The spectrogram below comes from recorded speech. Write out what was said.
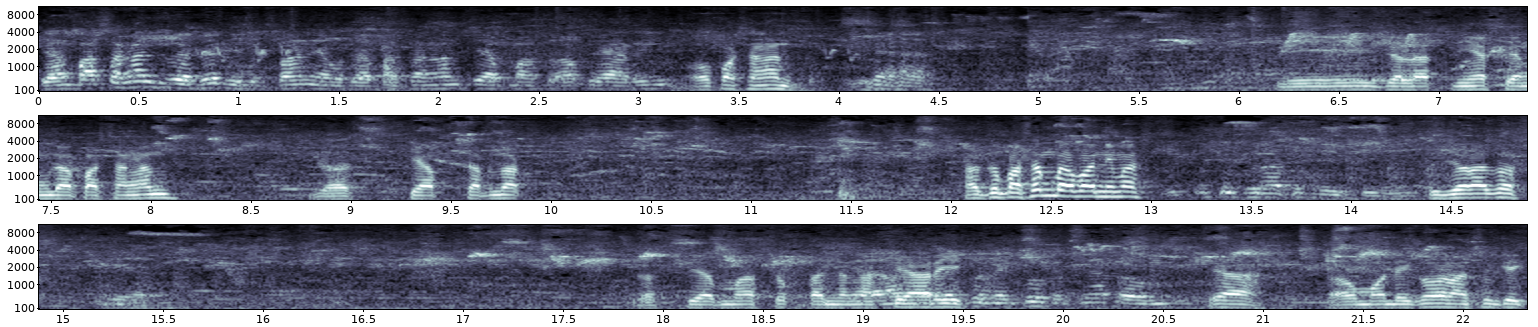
Yang pasangan juga ada di depan yang udah pasangan siap masuk apiari. Oh, pasangan. Iya. Ini jalak nias yang udah pasangan. Udah siap ternak. Satu pasang berapa nih, Mas? Itu 700 ribu. 700. Iya. Udah siap masuk kandang Ya, kerjanya om. Ya, kalau mau nego langsung ke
